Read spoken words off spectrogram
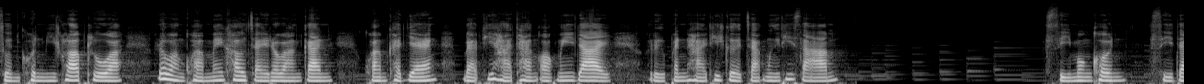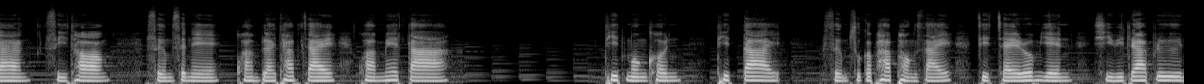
ส่วนคนมีครอบครัว ระหว่างความไม่เข้าใจระหว่างกัน ความขัดแย้งแบบที่หาทางออกไม่ได้ หรือปัญหาที่เกิดจากมือที่สามสีมงคล สีแดง สีทอง เสริมสเสน่ห์ความประทับใจ ความเมตตา ทิศมงคล ทิศใต้ เสริมสุขภาพผ่องใส จิตใจร่มเย็น ชีวิตราบรื่น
